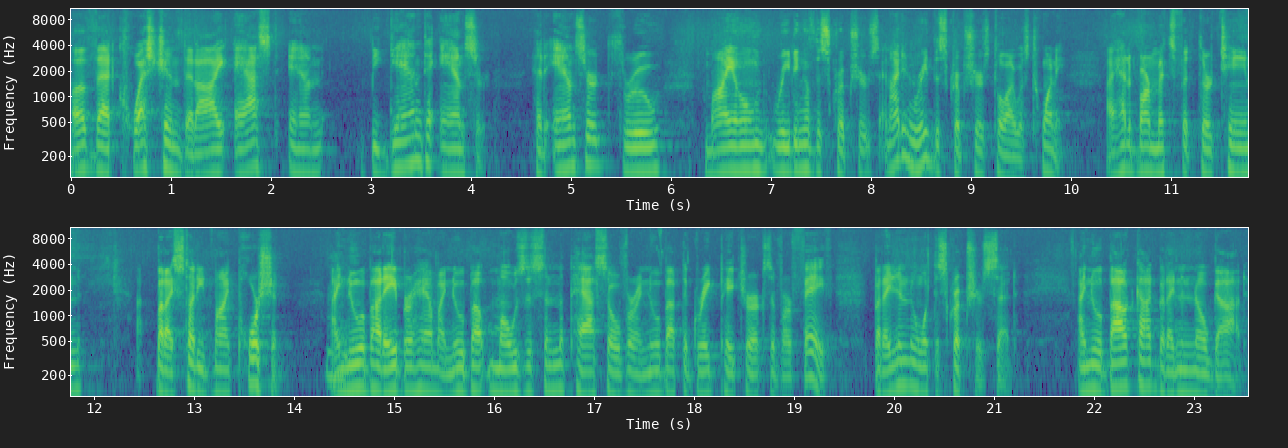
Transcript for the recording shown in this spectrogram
of that question that I asked and began to answer, had answered through my own reading of the scriptures. And I didn't read the scriptures till I was 20. I had a bar mitzvah at 13, but I studied my portion. I mm-hmm. knew about Abraham, I knew about Moses and the Passover, I knew about the great patriarchs of our faith, but I didn't know what the scriptures said. I knew about God, but I didn't know God.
